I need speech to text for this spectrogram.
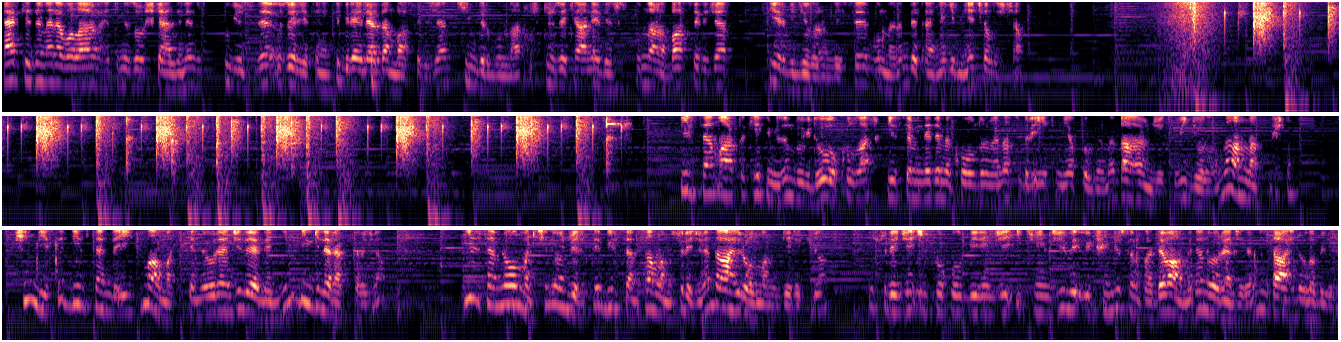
Herkese merhabalar, hepiniz hoş geldiniz. Bugün size özel yetenekli bireylerden bahsedeceğim. Kimdir bunlar, üstün zeka nedir bunlarla bahsedeceğim. Diğer videolarımda ise bunların detayına girmeye çalışacağım. Bilsem artık hepimizin duyduğu okullar, Bilsem'in ne demek olduğunu ve nasıl bir eğitim yapıldığını daha önceki videolarımda anlatmıştım. Şimdi ise Bilsem'de eğitim almak isteyen öğrencilerle ilgili bilgiler aktaracağım. Bilsem'li olmak için öncelikle Bilsem tanımlama sürecine dahil olmanız gerekiyor. Bu sürece ilkokul 1. 2. ve 3. sınıfa devam eden öğrencilerimiz dahil olabiliyor.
